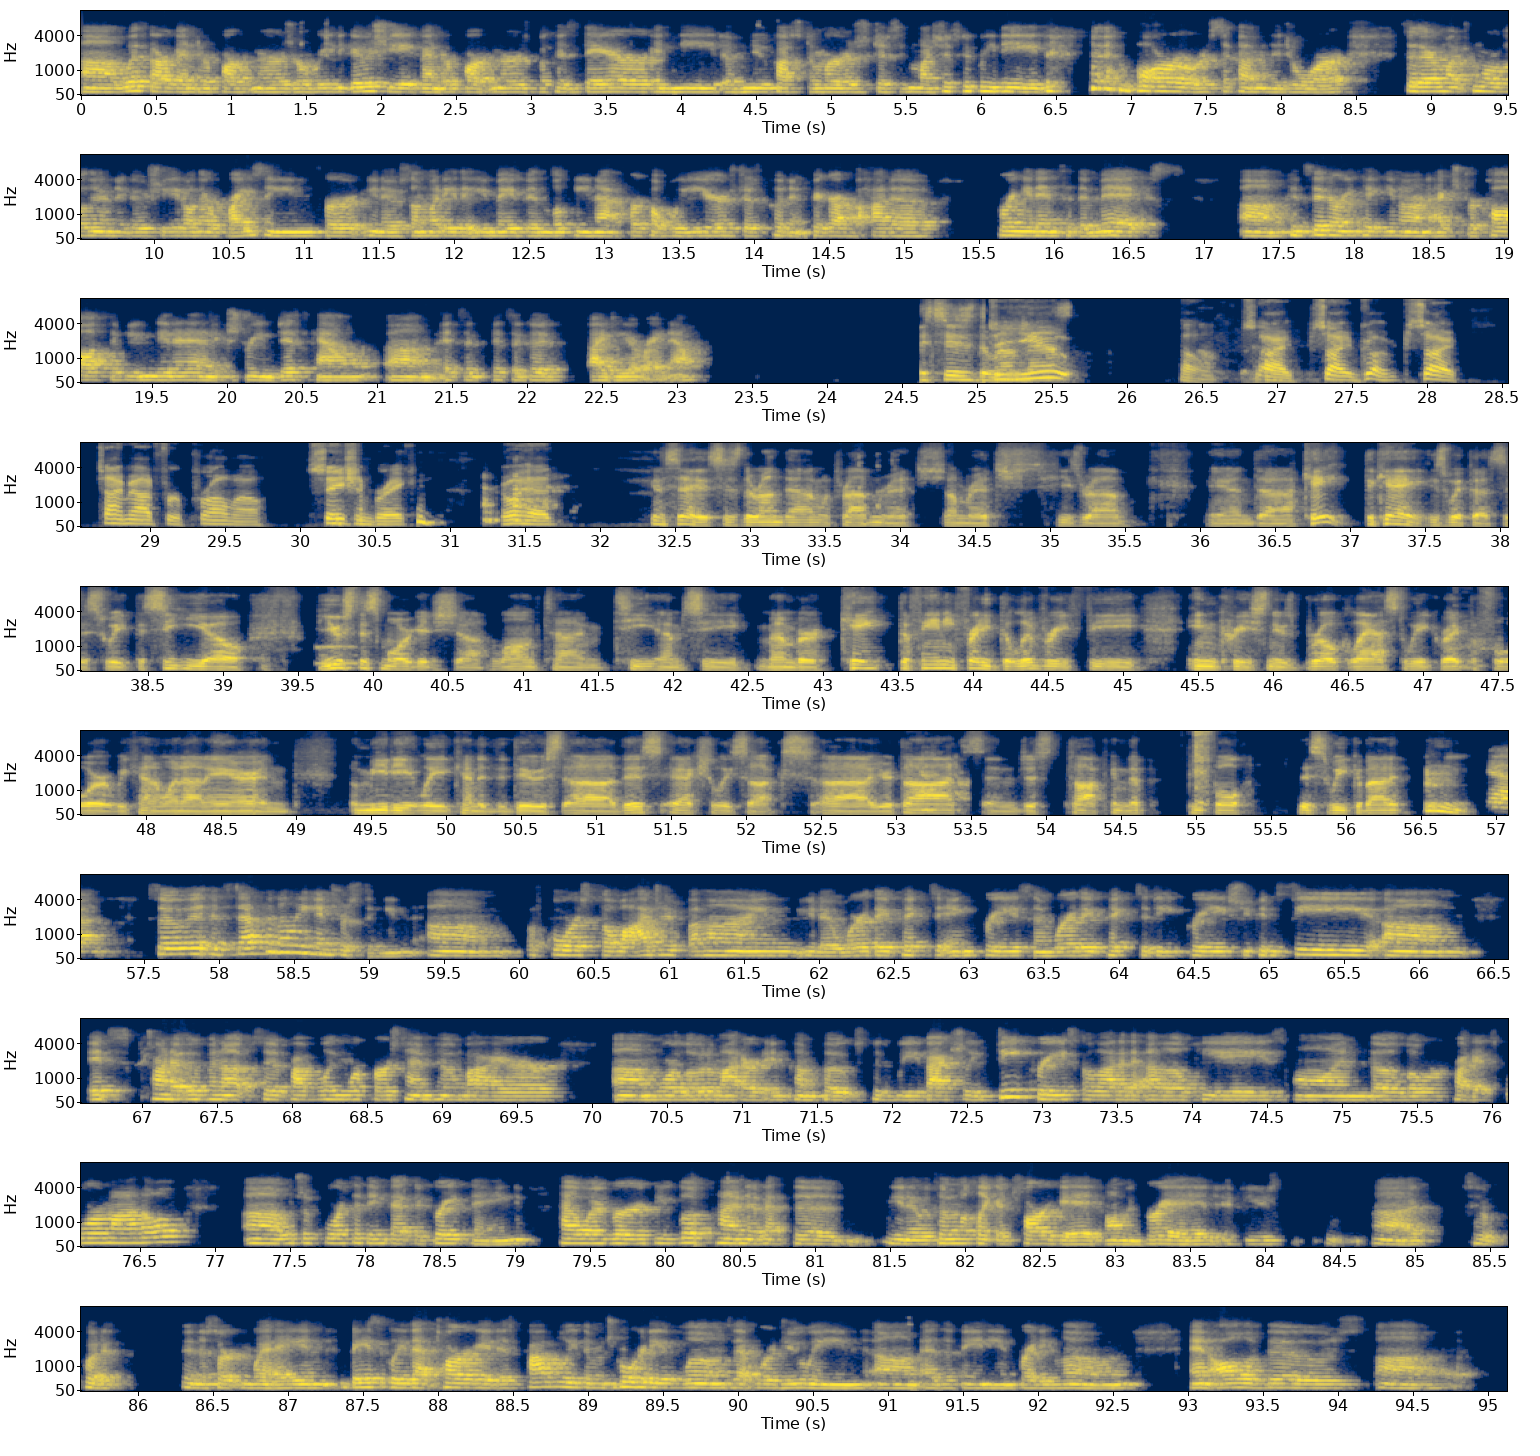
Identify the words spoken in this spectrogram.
uh, with our vendor partners or renegotiate vendor partners because they're in need of new customers just as much as we need borrowers to come in the door. So they're much more willing to negotiate on their pricing for, you know, somebody that you may have been looking at for a couple years, just couldn't figure out how to bring it into the mix um, considering taking on an extra cost if you can get it at an extreme discount, um, it's a it's a good idea right now. This is the Do you? Oh, oh, sorry, sorry, go, sorry. Time out for promo. Station break. Go ahead gonna say this is the rundown with Rob and Rich. I'm Rich. He's Rob, and uh, Kate Decay is with us this week. The CEO, Eustis Mortgage, uh, longtime TMC member. Kate, the Fannie Freddie delivery fee increase news broke last week, right before we kind of went on air, and immediately kind of deduced uh, this actually sucks. Uh, your thoughts and just talking to people this week about it. yeah. So it's definitely interesting. Um, of course, the logic behind, you know, where they pick to increase and where they pick to decrease, you can see um, it's trying to open up to probably more first-time home buyer. um, more low to moderate income folks because we've actually decreased a lot of the LLPAs on the lower credit score model. Uh, which of course I think that's a great thing. However, if you look kind of at the, you know, it's almost like a target on the grid. If you uh, to put it in a certain way. And basically, that target is probably the majority of loans that we're doing um, as a Fannie and Freddie loan. And all of those uh,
